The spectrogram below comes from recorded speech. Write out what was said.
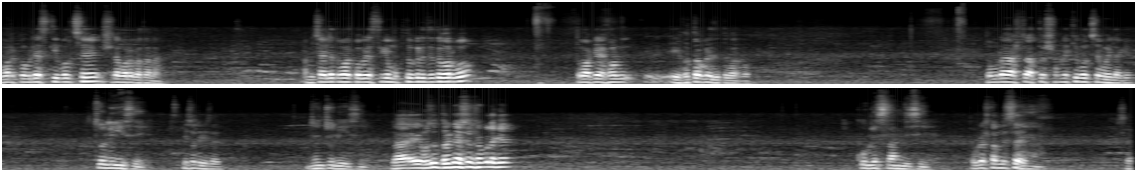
তোমার কবিরাজ কি বলছে সেটা বড় কথা না। আমি চাইলে তোমার কবিরাজ থেকে মুক্ত করে দিতে পারব। তোমাকে এখন এই হত্যা করে দিতে পারব। তোমরা রাত্রের সামনে কি বলছো মহিলাকে? চলে গেছে। কি চলে গেছে? জন চলে গেছে। না এই হুজুর ধরে আসেন সকলেকে। কবরস্থান দিছে। কবিরাজ নাম দিচ্ছে হ্যাঁ। আচ্ছা।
